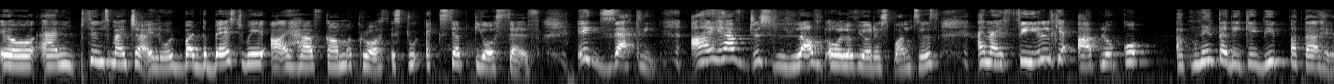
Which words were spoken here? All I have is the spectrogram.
and since my childhood but the best way I have come across is to accept yourself exactly I have just loved all of your responses and I feel कि आप लोग को अपने तरीके भी पता है।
